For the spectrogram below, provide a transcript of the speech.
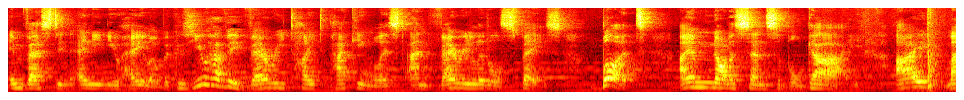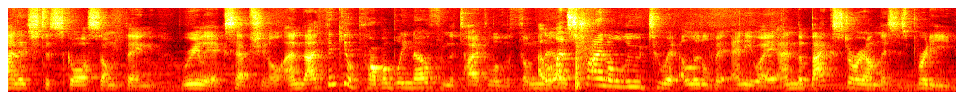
invest in any new Halo because you have a very tight packing list and very little space. But I am not a sensible guy. I managed to score something really exceptional, and I think you'll probably know from the title of the thumbnail. Uh, let's try and allude to it a little bit anyway, and the backstory on this is pretty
